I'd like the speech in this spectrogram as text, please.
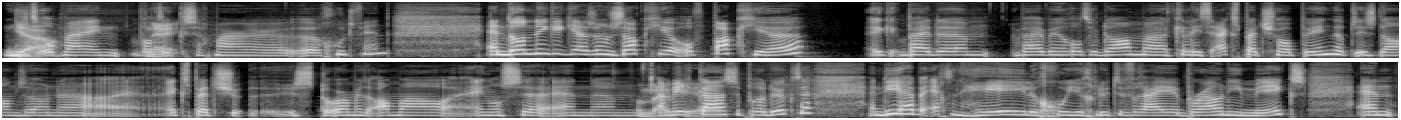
niet Ja. op mijn, wat Nee. ik zeg maar eh, goed vind. En dan denk ik, ja, zo'n zakje of pakje. Ik, bij de, wij hebben in Rotterdam eh, Kelly's Expat Shopping. Dat is dan zo'n eh, expat store met allemaal Engelse en ehm, Amerikaanse producten. En die hebben echt een hele goede glutenvrije brownie mix. En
